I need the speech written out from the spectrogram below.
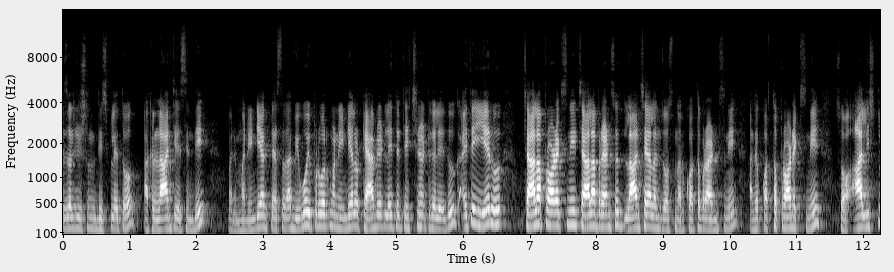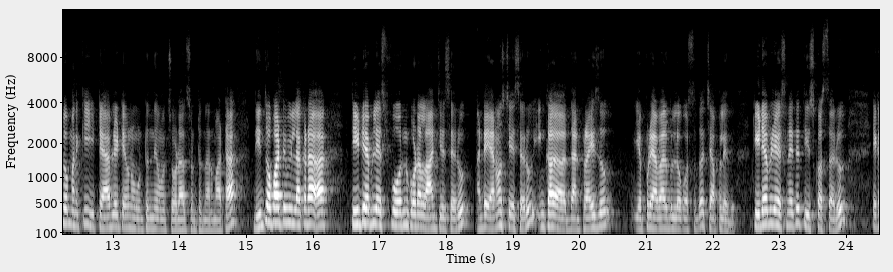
resolution డిస్ప్లేతో అక్కడ లాంచ్ చేసింది. మరి మన ఇండియాకి తెస్తుందా? వివో ఇప్పటి వరకు మన ఇండియాలో ట్యాబ్లెట్లు అయితే తెచ్చినట్టుగా లేదు. అయితే ఈ ఇయర్ చాలా ప్రోడక్ట్స్ని చాలా బ్రాండ్స్ లాంచ్ చేయాలని చూస్తున్నారు కొత్త బ్రాండ్స్ని అదే కొత్త ప్రోడక్ట్స్ని. సో ఆ లిస్ట్లో మనకి ఈ ట్యాబ్లెట్ ఏమైనా ఉంటుందేమో చూడాల్సి ఉంటుందన్నమాట దీంతోపాటు వీళ్ళు అక్కడ టీడబ్ల్యూఎస్ ఫోర్ని కూడా లాంచ్ చేశారు. అంటే అనౌన్స్ చేశారు. ఇంకా దాని ప్రైజు ఎప్పుడు అవైలబుల్లోకి వస్తుందో చెప్పలేదు. టీడబ్ల్యూఎస్ని అయితే తీసుకొస్తారు. ఇక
